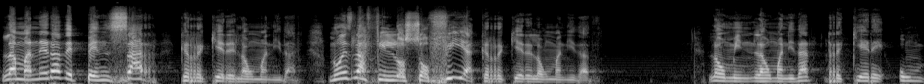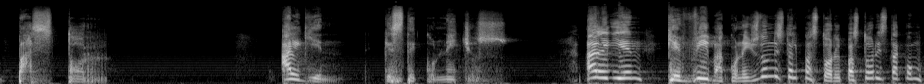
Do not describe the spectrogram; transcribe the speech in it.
la manera de pensar que requiere la humanidad. No es la filosofía que requiere la humanidad. La, la humanidad requiere un pastor. Alguien que esté con ellos Alguien que viva con ellos. ¿Dónde está el pastor? El pastor está como,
